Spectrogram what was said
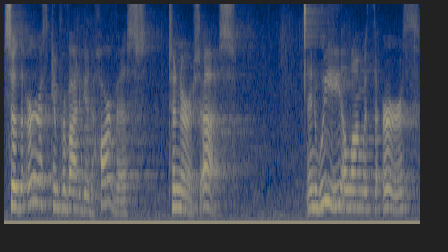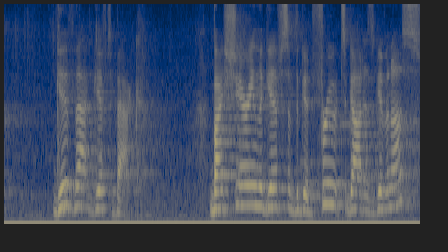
so the earth can provide a good harvest to nourish us. And we, along with the earth, give that gift back by sharing the gifts of the good fruit God has given us,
